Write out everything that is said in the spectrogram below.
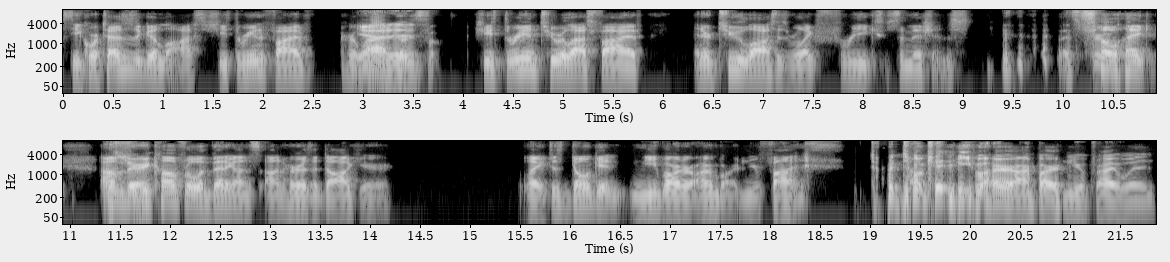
See, Cortez is a good loss. She's three and five. Her Yeah, last, it her- she's three and two her last five, and her two losses were like freak submissions. That's true. So like, I'm That's very true. comfortable with betting on on her as a dog here. Like, just don't get knee barred or arm barred, and you're fine. Don't get knee barred or arm barred, and you'll probably win.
